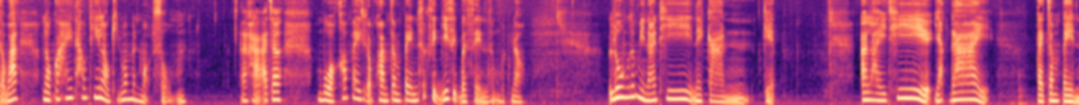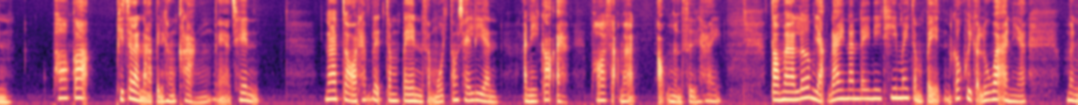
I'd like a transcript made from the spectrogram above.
แต่ว่าเราก็ให้เท่าที่เราคิดว่ามันเหมาะสมนะคะอาจจะบวกเข้าไปกับความจำเป็นสักสิบยี่สิบเปอร์เซ็นสมมติเนาะลูกก็มีหน้าที่ในการเก็บ อะไรที่อยากได้ แต่จำเป็น พ่อก็พิจารณาเป็นครั้งครั้งเช่น หน้าจอแท็บเล็ตจำเป็นสมมติต้องใช้เรียน อันนี้ก็อะพ่อสามารถออกเงินซื้อให้ ต่อมาเริ่มอยากได้นั่นได้นี่ที่ไม่จำเป็น ก็คุยกับลูกว่าอันเนี้ยมัน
